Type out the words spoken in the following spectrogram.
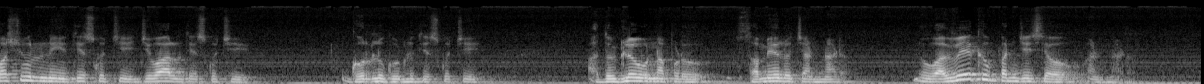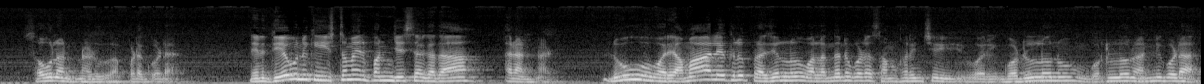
పశువుల్ని తీసుకొచ్చి జీవాలను తీసుకొచ్చి గొర్రెలు గుడ్లు తీసుకొచ్చి ఆ దొడ్లో ఉన్నప్పుడు సమయాలు వచ్చి అంటున్నాడు నువ్వు అవివేకం పని చేసావు అంటున్నాడు. సౌలు అంటున్నాడు అప్పటికి కూడా నేను దేవునికి ఇష్టమైన పని చేశా కదా అని అంటున్నాడు. నువ్వు వారి అమాలేకులు ప్రజలను వాళ్ళందరినీ కూడా సంహరించి వారి గొడ్లలోనూ గొర్రెల్లోనూ అన్నీ కూడా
